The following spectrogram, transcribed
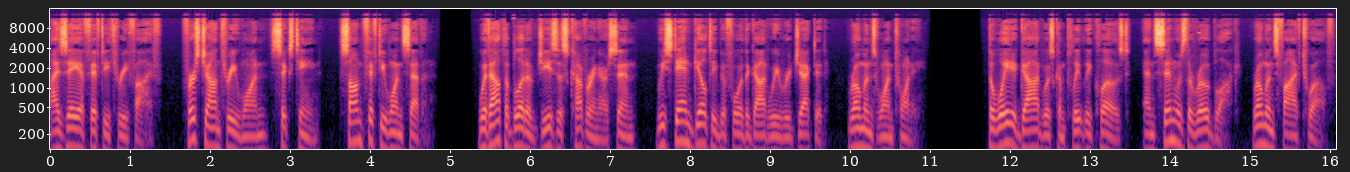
Isaiah 53 5, 1 John 3 1, 16, Psalm 51 7. Without the blood of Jesus covering our sin, we stand guilty before the God we rejected. Romans 1:20. The way to God was completely closed, and sin was the roadblock. Romans 5:12.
